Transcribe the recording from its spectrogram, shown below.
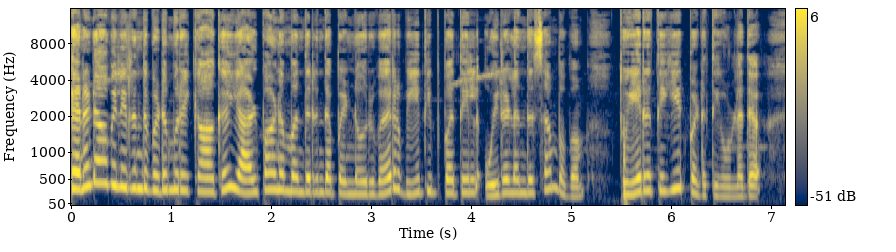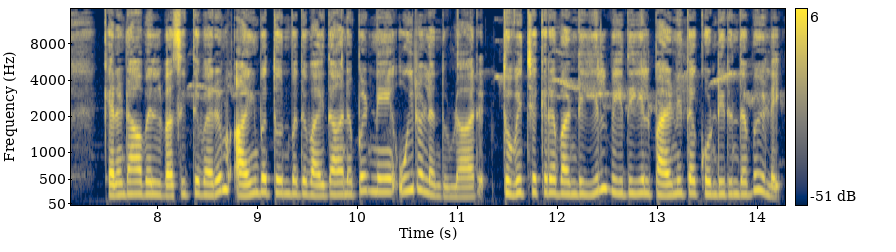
கனடாவிலிருந்து விடுமுறைக்காக யாழ்ப்பாணம் வந்திருந்த பெண்ணொருவர் வீதி விபத்தில் உயிரிழந்த சம்பவம் துயரத்தை ஏற்படுத்தியுள்ளது. கனடாவில் வசித்து வரும் ஐம்பத்தொன்பது வயதான பெண்ணே உயிரிழந்துள்ளார். துவிச்சக்கர வண்டியில் வீதியில் பயணித்துக் கொண்டிருந்த வேளை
